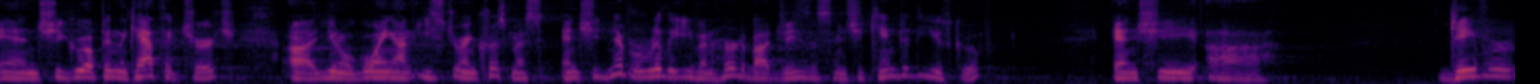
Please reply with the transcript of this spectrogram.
and she grew up in the Catholic Church, uh, you know, going on Easter and Christmas, and she'd never really even heard about Jesus. And she came to the youth group, and she uh, gave her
